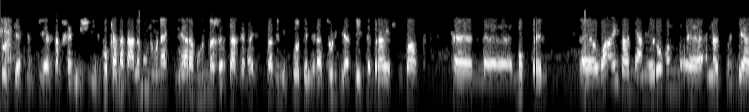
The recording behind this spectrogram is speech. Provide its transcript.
تركيا في السياسة الخارجية، وكما تعلمون هناك زيارة مهمة جدا لرئيس فلاديمير بوتين إلى تركيا في فبراير شباط المقبل. آه، وأيضا يعني رغم آه، أن تركيا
